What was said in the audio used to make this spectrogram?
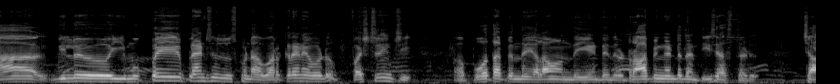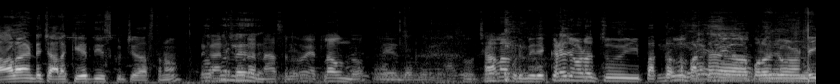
ఆ వీళ్ళు ఈ ముప్పై ప్లాంట్స్ చూసుకుంటే ఆ వర్కర్ అనేవాడు ఫస్ట్ నుంచి పూత పింద ఎలా ఉంది ఏంటి డ్రాపింగ్ అంటే దాన్ని తీసేస్తాడు. చాలా అంటే చాలా కేర్ తీసుకుని చేస్తున్నాం. ఎట్లా ఉందో. సో చాలా ఇప్పుడు మీరు ఎక్కడే చూడొచ్చు? ఈ పక్క పక్క పొలం చూడండి.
